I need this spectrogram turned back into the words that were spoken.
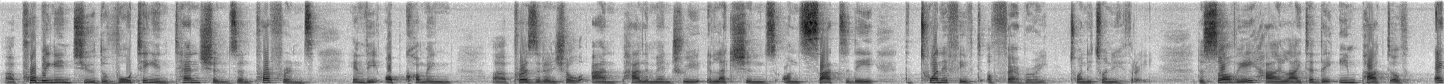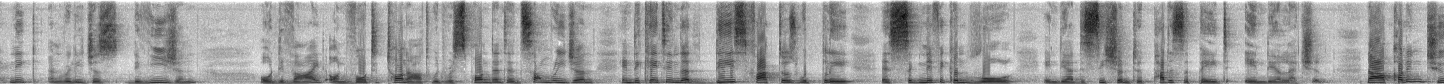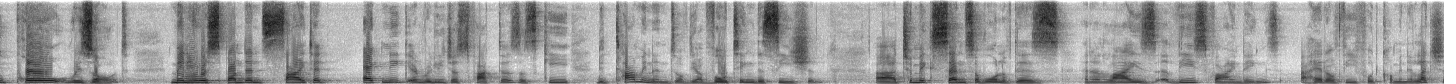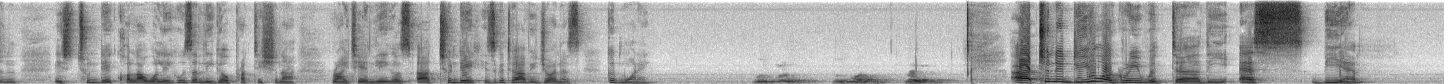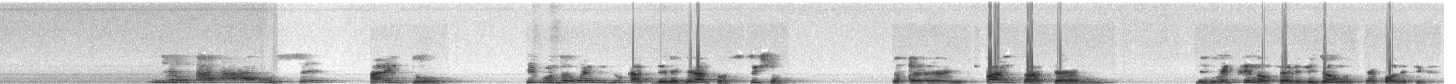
uh, probing into the voting intentions and preference in the upcoming uh, presidential and parliamentary elections on Saturday, the 25th of February 2023. The survey highlighted the impact of ethnic and religious division or divide on voter turnout with respondents in some region indicating that these factors would play a significant role in their decision to participate in the election. Now, according to poll result, many respondents cited ethnic and religious factors as key determinants of their voting decision. Uh, to make sense of all of this and analyze these findings ahead of the forthcoming election is Tunde Kolawole, who's a legal practitioner right here in Lagos. Uh, Tunde, it's good to have you join us. Good morning. Good morning. Good morning. Uh, Tunde, do you agree with uh, the SBM? Yes, I, I would say I do. Even though when you look at the Nigerian constitution, uh, it finds that um, the mixing of uh, religion with uh, politics.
